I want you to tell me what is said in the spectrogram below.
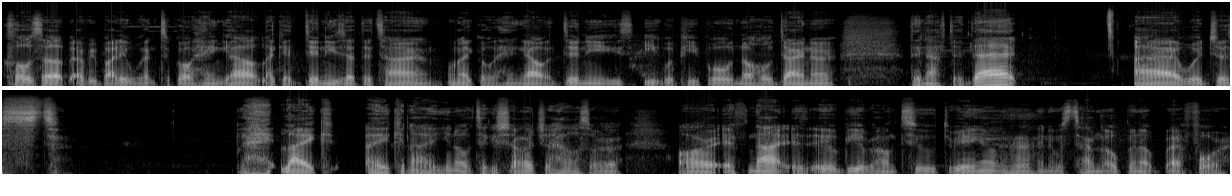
Close up. Everybody went to go hang out, like at Denny's at the time. I'm like, go hang out at Denny's, eat with people, no NoHo Diner. Then after that, I would just like, hey, can I, you know, take a shower at your house? Or, or if not, it, it would be around 2, 3 a.m. Uh-huh. And it was time to open up at 4.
